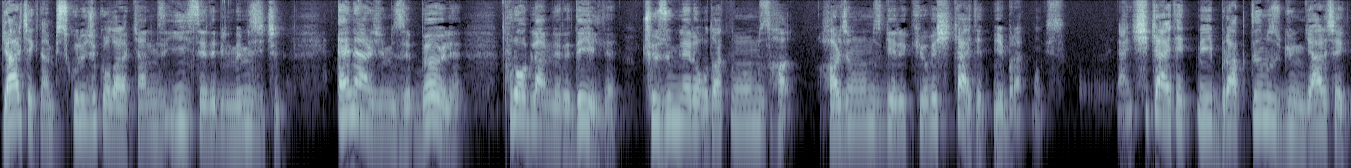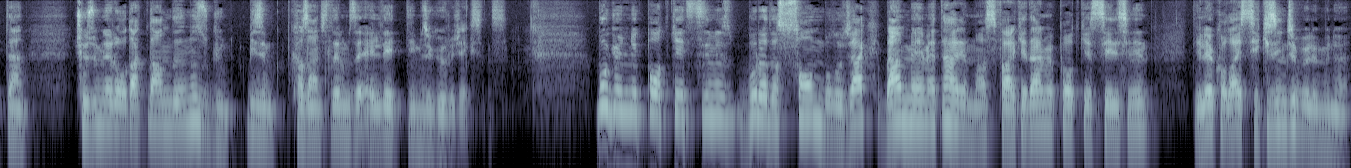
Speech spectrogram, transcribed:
gerçekten psikolojik olarak kendimizi iyi hissedebilmemiz için enerjimizi böyle problemlere değil de çözümlere odaklamamız, harcamamız gerekiyor ve şikayet etmeyi bırakmalıyız. Yani şikayet etmeyi bıraktığımız gün gerçekten çözümlere odaklandığımız gün bizim kazançlarımızı elde ettiğimizi göreceksiniz. Bugünlük podcast'imiz burada son bulacak. Ben Mehmet Ayrılmaz. Fark Eder mi Podcast serisinin dile kolay 8. bölümünü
